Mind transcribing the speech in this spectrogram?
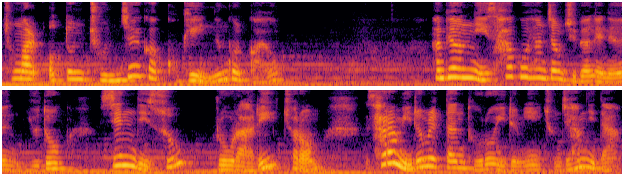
정말 어떤 존재가 거기에 있는 걸까요? 한편 이 사고 현장 주변에는 유독 신디수, 로라리처럼 사람 이름을 딴 도로 이름이 존재합니다.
